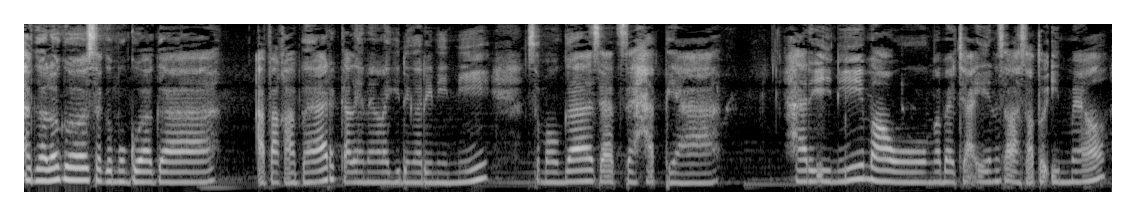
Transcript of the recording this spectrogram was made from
Haga logo, gua ga. Apa kabar kalian yang lagi dengerin ini? Semoga sehat-sehat ya. Hari ini mau ngebacain salah satu email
